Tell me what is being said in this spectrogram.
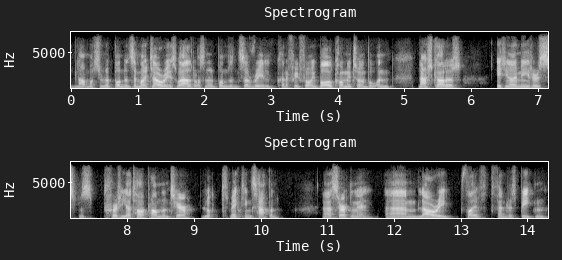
not much of an abundance of Mike Lowry as well. There wasn't an abundance of real kind of free flowing ball coming to him, but when Nash got it, 89 meters was pretty a top prominent here. Looked to make things happen. Uh, certainly, um, Lowry five defenders beaten.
